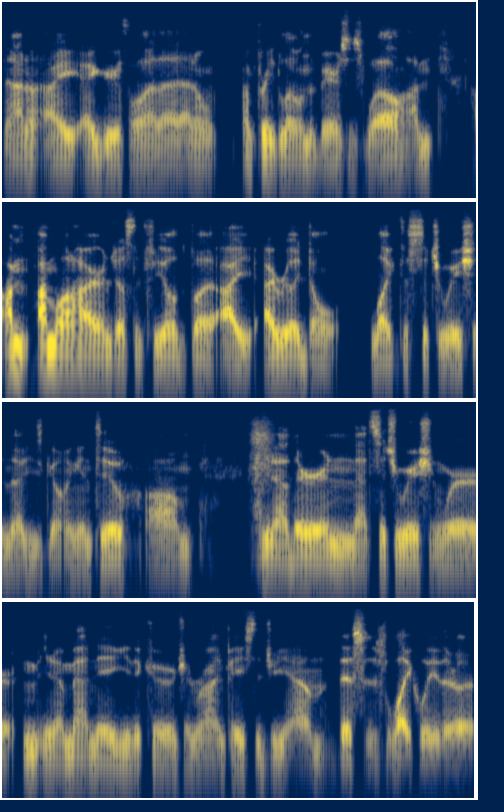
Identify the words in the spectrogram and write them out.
no, I don't, I, I agree with a lot of that. I don't, I'm pretty low on the Bears as well. I'm, I'm, I'm a lot higher in Justin Fields, but I, I really don't like the situation that he's going into. Um, you know, they're in that situation where, you know, Matt Nagy, the coach, and Ryan Pace, the GM, this is likely their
